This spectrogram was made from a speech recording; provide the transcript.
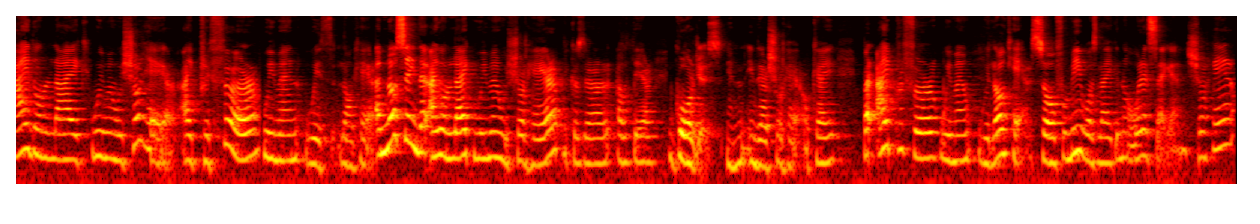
I don't like women with short hair. I prefer women with long hair. I'm not saying that I don't like women with short hair because there are out there gorgeous in, in their short hair, okay? But I prefer women with long hair. So for me, it was like, no, wait a second. Short hair?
